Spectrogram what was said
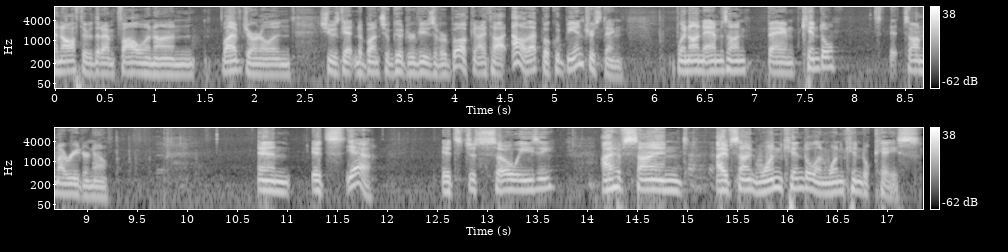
an author that I'm following on LiveJournal, and she was getting a bunch of good reviews of her book, and I thought, oh, that book would be interesting. Went on to Amazon, bam, Kindle. It's on my reader now, and it's yeah, it's just so easy. I have signed I've signed one Kindle and one Kindle case.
